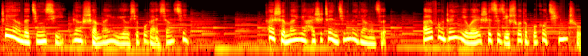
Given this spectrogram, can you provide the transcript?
这样的惊喜让沈曼玉有些不敢相信。看沈曼玉还是震惊的样子，白凤珍以为是自己说的不够清楚。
